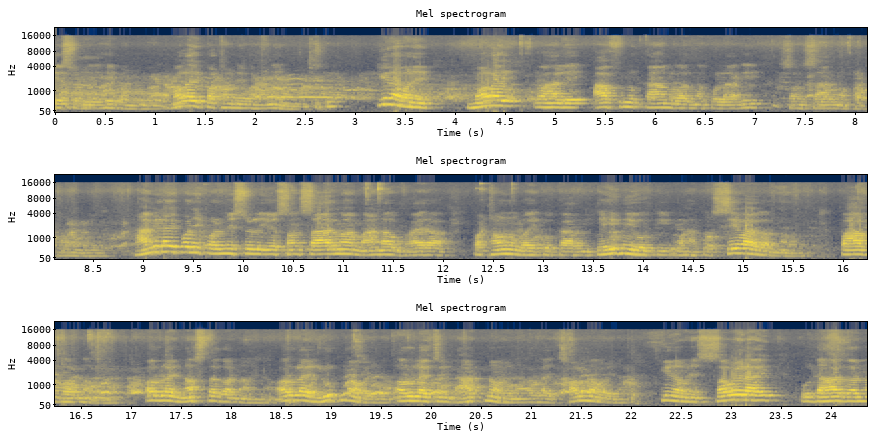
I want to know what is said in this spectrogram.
येशूले यही भन्नुभयो। मलाई पठाउने उहाँ नै हुनुहुन्छ किनभने मलाई उहाँले आफ्नो काम गर्नको लागि संसारमा पठाउनु भयो हामीलाई पनि परमेश्वरले यो संसारमा मानव भएर पठाउनु भएको कारण त्यही नै हो कि उहाँको सेवा गर्न हो पाप गर्न होइन अरूलाई नष्ट गर्न होइन अरूलाई लुट्न होइन अरूलाई चाहिँ ढाँट्न होइन अरूलाई छल्न होइन। किनभने सबैलाई उद्धार गर्न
